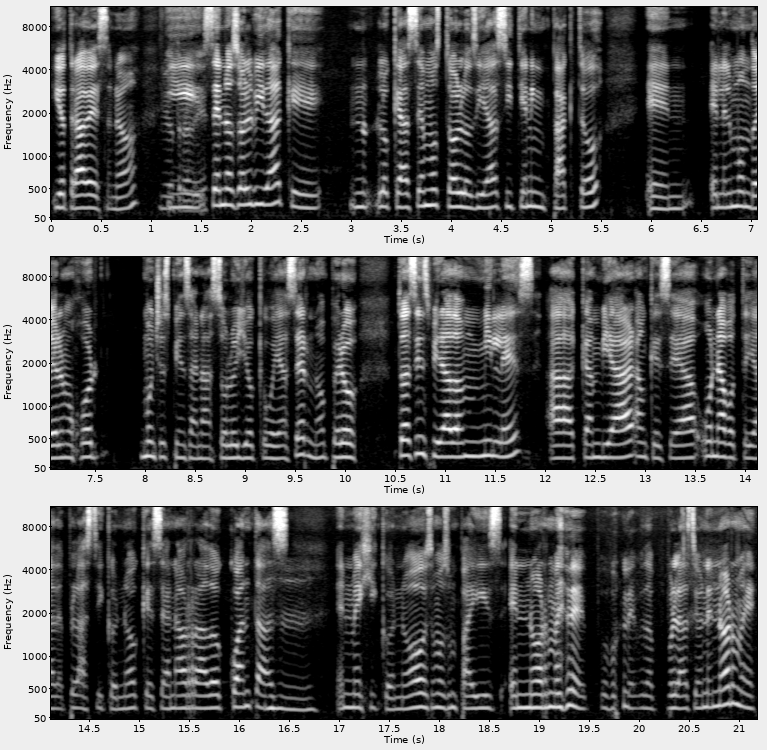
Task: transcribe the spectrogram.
y otra vez, ¿no? Y, otra y vez. se nos olvida que lo que hacemos todos los días sí tiene impacto en, en, el mundo y a lo mejor muchos piensan, ah, solo yo qué voy a hacer, ¿no? Pero tú has inspirado a miles a cambiar, aunque sea una botella de plástico, ¿no? Que se han ahorrado cuántas uh -huh. en México, ¿no? Somos un país enorme de, de población enorme.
